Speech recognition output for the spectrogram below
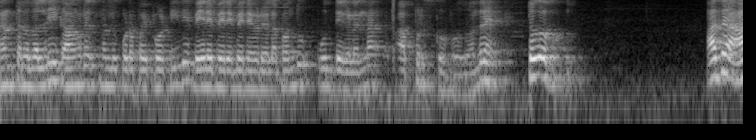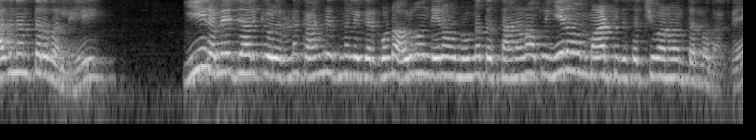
ನಂತರದಲ್ಲಿ ಕಾಂಗ್ರೆಸ್ನಲ್ಲೂ ಕೂಡ ಪೈಪೋಟಿ ಇದೆ, ಬೇರೆ ಬೇರೆ ಬೇರೆಯವರೆಲ್ಲ ಬಂದು ಹುದ್ದೆಗಳನ್ನು ಅಪ್ಪರಿಸ್ಕೋಬಹುದು, ಅಂದ್ರೆ ತಗೋಬಹುದು. ಆದರೆ ಆದ ನಂತರದಲ್ಲಿ ಈ ರಮೇಶ್ ಜಾರಕಿಹೊಳಿ ಅವರನ್ನ ಕಾಂಗ್ರೆಸ್ನಲ್ಲಿ ಕರ್ಕೊಂಡು ಅವ್ರಿಗೊಂದು ಏನೋ ಒಂದು ಉನ್ನತ ಸ್ಥಾನನೋ ಅಥವಾ ಏನೋ ಒಂದು ಮಾಡ್ತಿದ್ದೆ ಸಚಿವನೋ ಅಂತ ಅನ್ನೋದಾದ್ರೆ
